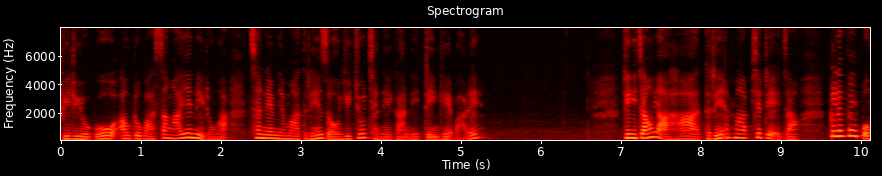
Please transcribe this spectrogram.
ဗီဒီယိုကိုအောက်တိုဘာ15ရက်နေ့တုန်းက Channel မြန်မာသတင်းဆောင် YouTube Channel ကနေတင်ခဲ့ပါတယ်။ဒီအကြောင်းအရာဟာသတင်းအမှားဖြစ်တဲ့အကြောင်း clickbait ပုံ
